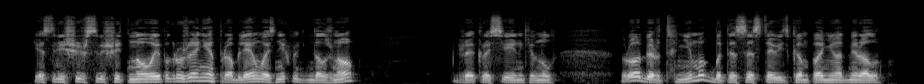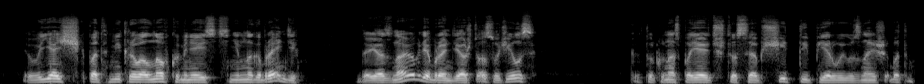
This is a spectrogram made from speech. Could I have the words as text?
— Если решишь совершить новое погружение, проблем возникнуть не должно. Джек рассеянно кивнул. — Роберт, не мог бы ты составить компанию адмиралу? В ящик под микроволновку у меня есть немного бренди. — Да я знаю, где бренди, а что случилось? — Как только у нас появится что сообщить, ты первый узнаешь об этом.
